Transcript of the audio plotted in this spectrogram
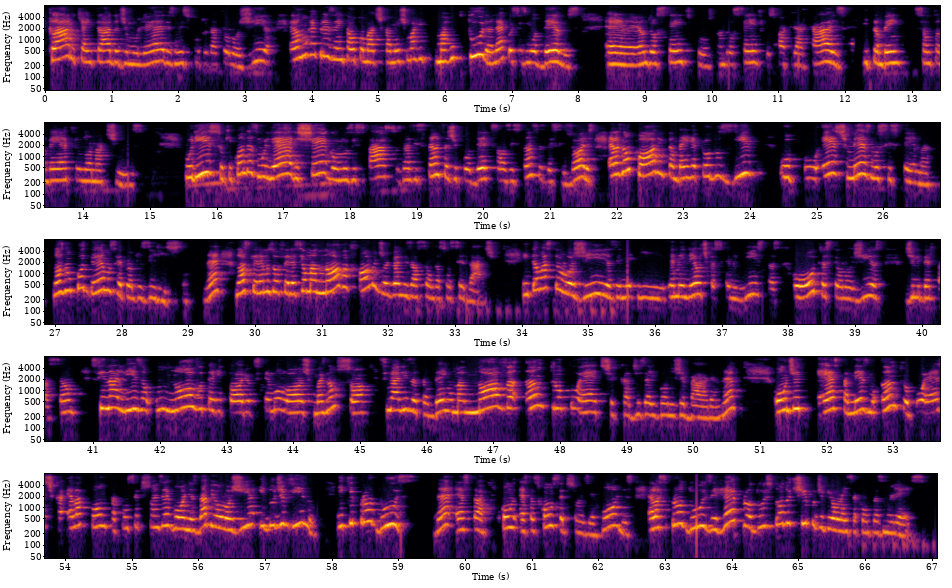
Claro que a entrada de mulheres no estudo da teologia, ela não representa automaticamente uma, uma ruptura né, com esses modelos é, androcêntricos, androcêntricos, patriarcais, e também são também heteronormativos. Por isso que quando as mulheres chegam nos espaços, nas instâncias de poder, que são as instâncias decisórias, elas não podem também reproduzir o, o, este mesmo sistema. Nós não podemos reproduzir isso, né? Nós queremos oferecer uma nova forma de organização da sociedade. Então, as teologias e, hemenêuticas feministas ou outras teologias de libertação sinalizam um novo território epistemológico, mas não só, sinaliza também uma nova antropoética, diz a Ivone Gebara, né? Onde esta mesmo antropoética, ela aponta concepções errôneas da biologia e do divino, e que produz né, esta, com, essas concepções errôneas, elas produzem reproduzem todo tipo de violência contra as mulheres.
